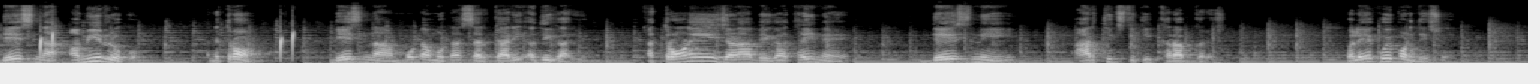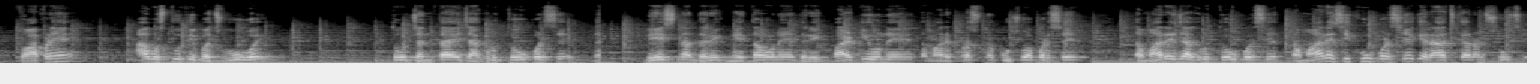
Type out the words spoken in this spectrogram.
દેશના અમીર લોકો અને ત્રણ, દેશના મોટા મોટા સરકારી અધિકારીઓ. આ ત્રણેય જણા ભેગા થઈને દેશની આર્થિક સ્થિતિ ખરાબ કરે છે. ભલે કોઈ પણ દેશ હોય. તો આપણે આ વસ્તુથી બચવું હોય તો જનતાએ જાગૃત થવું પડશે. દેશના દરેક નેતાઓને, દરેક પાર્ટીઓને તમારે પ્રશ્ન પૂછવા પડશે. તમારે જાગૃત થવું પડશે. તમારે શીખવું પડશે કે રાજકારણ શું છે,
